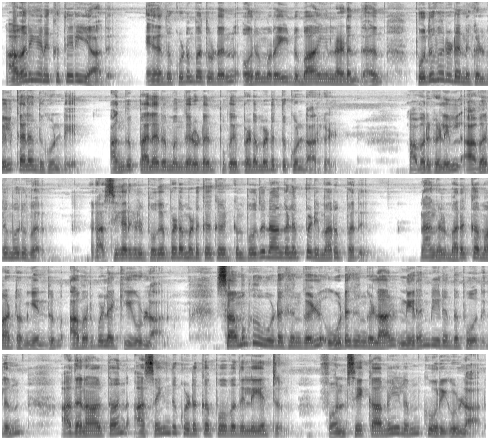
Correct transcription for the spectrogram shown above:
அவர் எனக்கு தெரியாது. எனது குடும்பத்துடன் ஒருமுறை துபாயில் நடந்த புதுவருட நிகழ்வில் கலந்து கொண்டேன். அங்கு பலரும் எங்களுடன் புகைப்படம் எடுத்துக் கொண்டார்கள். அவர்களில் அவரும் ஒருவர் ரசிகர்கள் புகைப்படம் எடுக்க கேட்கும் போது நாங்கள் எப்படி மறுப்பது? நாங்கள் மறுக்க மாட்டோம் என்றும் அவர் விளக்கியுள்ளார். சமூக ஊடகங்கள் ஊடகங்களால் நிரம்பியிருந்த போதிலும் அதனால் தான் அசைந்து கொடுக்கப் போவதில்லை என்றும் பொன்சேகா மேலும் கூறியுள்ளார்.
